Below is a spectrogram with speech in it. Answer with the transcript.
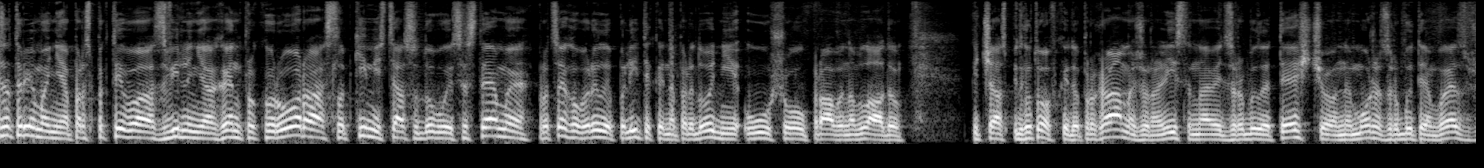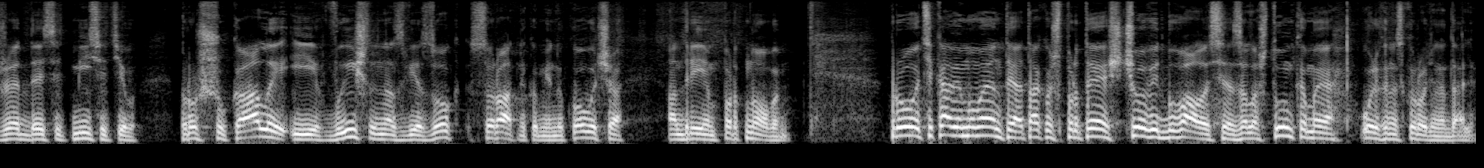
затримання, перспектива звільнення генпрокурора, слабкі місця судової системи. Про це говорили політики напередодні у шоу Право на владу. Під час підготовки до програми журналісти навіть зробили те, що не може зробити МВС вже 10 місяців. Розшукали і вийшли на зв'язок з соратником Януковича Андрієм Портновим. Про цікаві моменти, а також про те, що відбувалося за лаштунками, Ольга Нескородіна далі.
